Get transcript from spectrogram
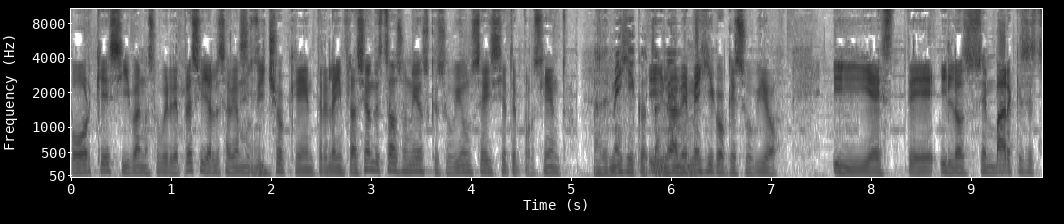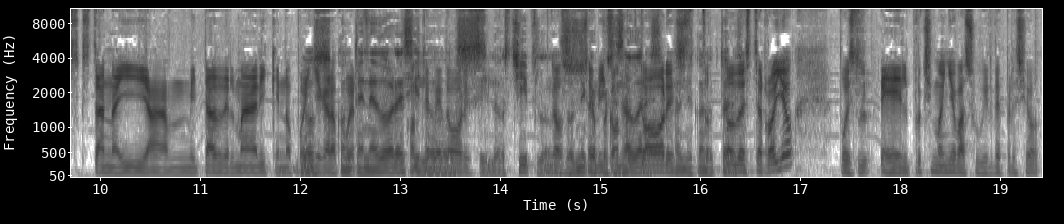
Porque sí van a subir de precio. Ya les habíamos dicho que entre la inflación de Estados Unidos que subió un 6-7%, La de México y también. la de México que subió. Y este y los embarques estos que están ahí a mitad del mar y que no pueden los llegar a contenedores, y, Contenedores. los, y los chips, los, los, semiconductores, todo este rollo, pues el próximo año va a subir de precio.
